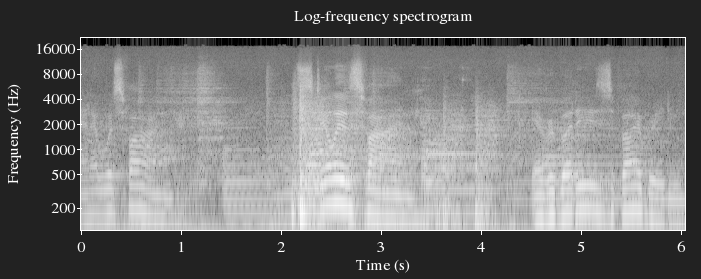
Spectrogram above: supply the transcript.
And it was fine. Still is fine. Everybody's vibrating.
